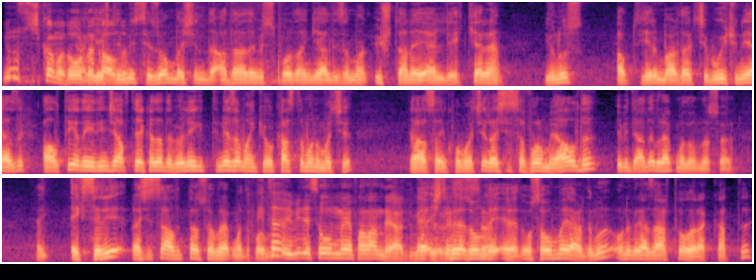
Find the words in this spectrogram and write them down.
Yunus çıkamadı orada Ya kaldı. Geçtiğimiz sezon başında Adana Demirspor'dan geldiği zaman 3 tane yerli Kerem, Yunus, Abdülkerim Bardakçı. Bu üçünü yazdık. 6 ya da 7. haftaya kadar da böyle gitti. Ne zaman ki o Kastamonu maçı, Galatasaray'ın kupa maçı, Raşitsa formayı aldı ve bir daha da bırakmadı ondan sonra. Yani ekseri Raşitsa aldıktan sonra bırakmadı E formayı. tabii bir de savunmaya falan da yardım E ediyor. işte biraz onu da evet o savunma yardımı onu biraz artı olarak kattı.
